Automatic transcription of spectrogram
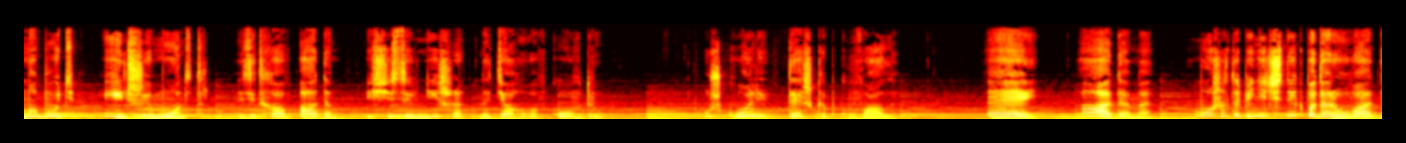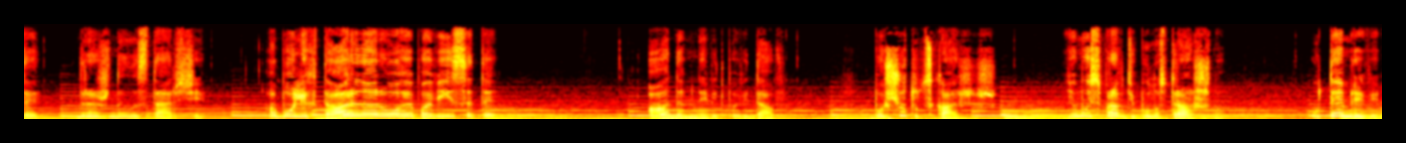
мабуть, інший монстр, зітхав Адам і ще сильніше натягував ковдру. У школі теж кепкували. Ей, Адаме, може тобі нічник подарувати? дражнили старші. Або ліхтар на роги повісити. Адам не відповідав. Бо що тут скажеш? Йому й справді було страшно. У темряві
